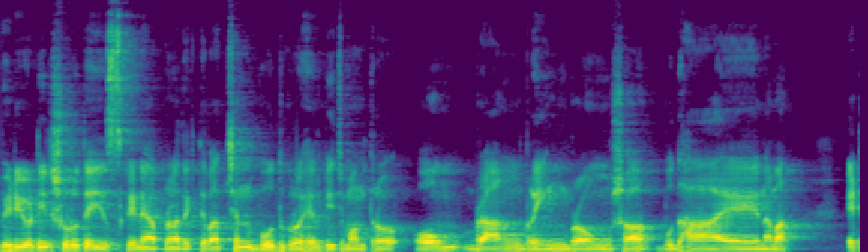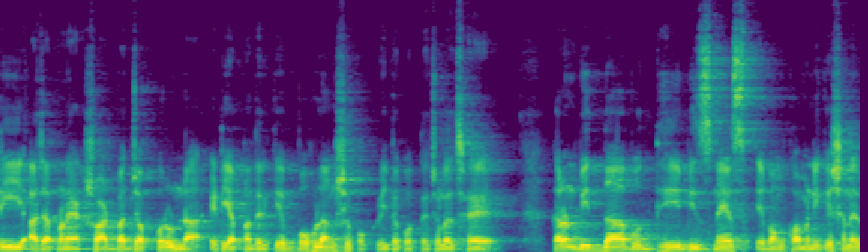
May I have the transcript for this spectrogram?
ভিডিওটির শুরুতেই স্ক্রিনে আপনারা দেখতে পাচ্ছেন বুধ গ্রহের বীজমন্ত্র। ওম ব্রাং ব্রিং ব্রং স বুধায় নামা। এটি আজ আপনারা একশো আটবার জপ করুন না, এটি আপনাদেরকে বহুলাংশে উপকৃত করতে চলেছে। কারণ বিদ্যা, বুদ্ধি বিজনেস এবং কমিউনিকেশনের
